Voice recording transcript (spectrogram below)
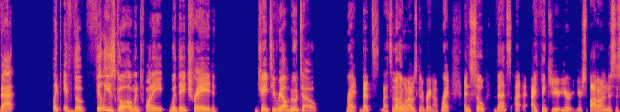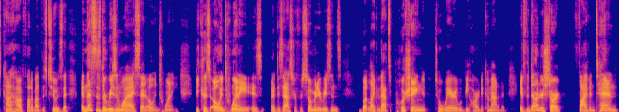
that like if the Phillies go 0 and 20, would they trade JT Realmuto? Right. That's that's another one I was going to bring up. Right. And so that's I, I think you you're you're spot on and this is kind of how I've thought about this too is that and this is the reason why I said 0 and 20 because 0 and 20 is a disaster for so many reasons but like that's pushing to where it would be hard to come out of it. If the Dodgers start 5 and 10,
